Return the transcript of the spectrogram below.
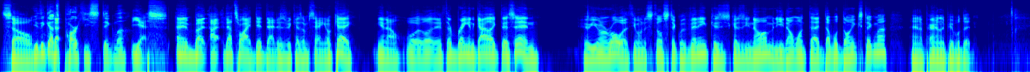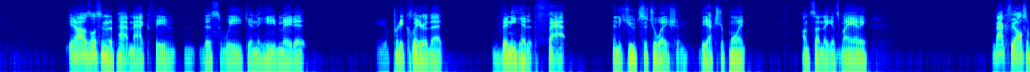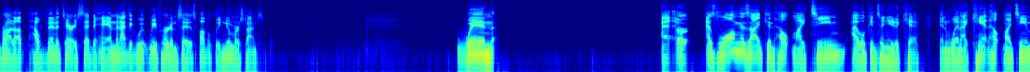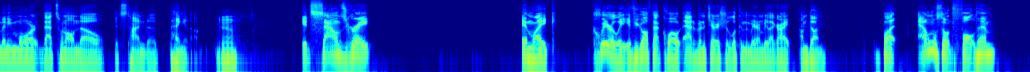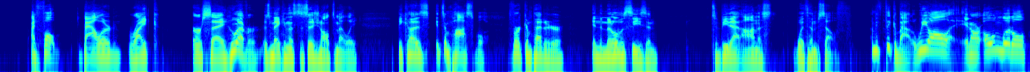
So You think that's that- Parkey stigma? yes, and but I, that's why I did that is because I'm saying okay, you know, well if they're bringing a guy like this in, who you want to roll with? You want to still stick with Vinny because because you know him and you don't want that double doink stigma, and apparently people did. You know, I was listening to Pat McAfee this week, and he made it you know, pretty clear that Vinny hit it fat in a huge situation, the extra point on Sunday against Miami. McAfee also brought up how Vinatieri said to him, and I think we, we've heard him say this publicly numerous times. When, or as long as I can help my team, I will continue to kick. And when I can't help my team anymore, that's when I'll know it's time to hang it up. Yeah. It sounds great. And like clearly, if you go off that quote, Adam Vinatieri should look in the mirror and be like, all right, I'm done. But I almost don't fault him. I fault Ballard, Reich, Irsay, whoever is making this decision ultimately. Because it's impossible for a competitor in the middle of a season to be that honest with himself. I mean, think about it. We all, in our own little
